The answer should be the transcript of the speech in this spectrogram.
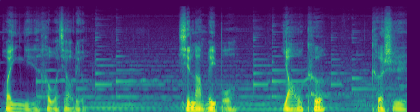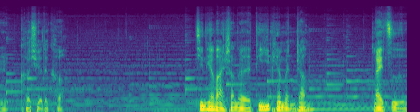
欢迎您和我交流。新浪微博，姚科，科是科学的科。今天晚上的第一篇文章，来自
